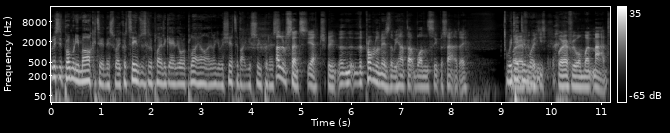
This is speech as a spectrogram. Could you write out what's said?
But this is the problem when you market it this way because teams are just going to play the game they want to play, aren't they? They don't give a shit about your superness. Hundred percent, yeah, true. And the problem is that we had that one Super Saturday. We did, didn't we? Where everyone went mad,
